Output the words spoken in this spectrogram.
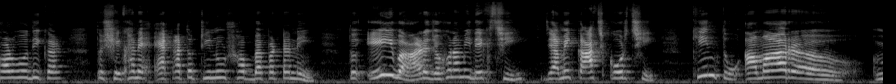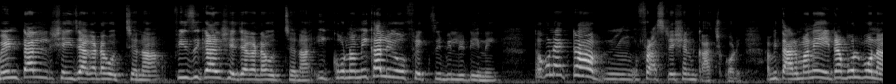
সর্বাধিকার। তো সেখানে একা তো টিনুর সব ব্যাপারটা নেই। তো এইবার যখন আমি দেখছি যে আমি কাজ করছি, কিন্তু আমার মেন্টাল সেই জায়গাটা হচ্ছে না ফিজিক্যাল সেই জায়গাটা হচ্ছে না ইকোনমিক্যালিও ফ্লেক্সিবিলিটি নেই, তখন একটা ফ্রাস্ট্রেশন কাজ করে। আমি তার মানে এটা বলব না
